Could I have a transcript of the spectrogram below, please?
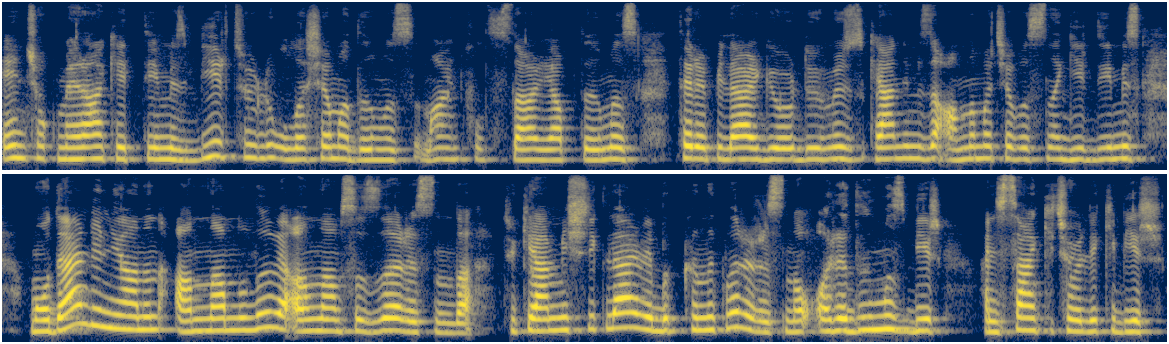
en çok merak ettiğimiz, bir türlü ulaşamadığımız, mindfulness'lar yaptığımız, terapiler gördüğümüz, kendimizi anlama çabasına girdiğimiz modern dünyanın anlamlılığı ve anlamsızlığı arasında, tükenmişlikler ve bıkkınlıklar arasında o aradığımız bir hani sanki çöldeki bir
